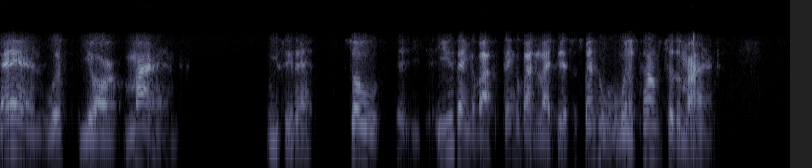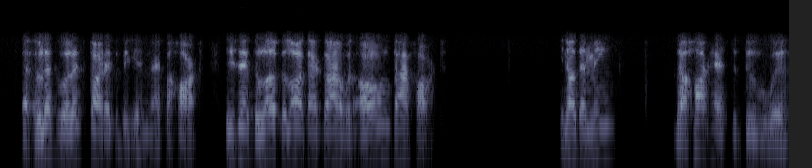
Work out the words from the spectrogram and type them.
and with your mind. You see that? So you think about think about it like this, especially when it comes to the mind. Uh, let's well let's start at the beginning, at the heart. He says to love the Lord thy God with all thy heart. You know what that means? The heart has to do with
